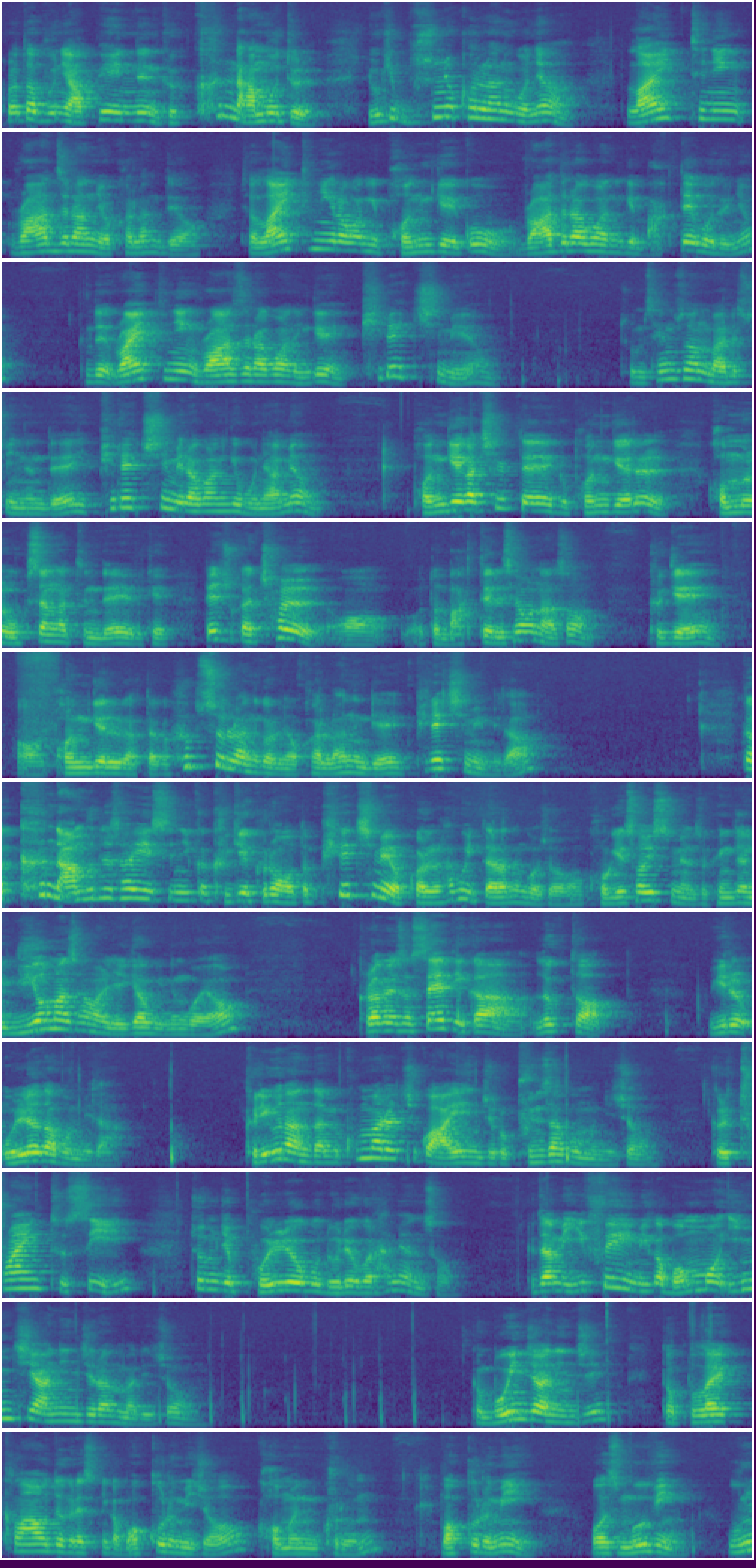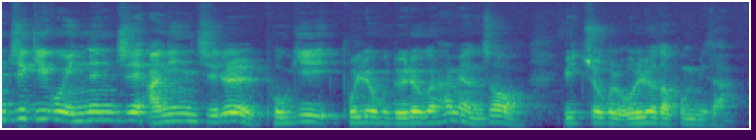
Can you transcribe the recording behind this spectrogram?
그러다 보니 앞에 있는 그 큰 나무들 여기 무슨 역할을 하는 거냐? lightning rod라는 역할을 한대요. 자, lightning이라고 하는 게 번개고 rod라고 하는 게 막대거든요. 근데 lightning rod라고 하는 게 피뢰침이에요. 좀 생소한 말일 수 있는데 이 피뢰침이라고 하는 게 뭐냐면 번개가 칠 때 그 번개를 건물 옥상 같은데 이렇게 빼주가 철 어, 어떤 막대를 세워놔서 그게 어, 번개를 갖다가 흡수를 하는 그런 역할을 하는 게 피뢰침입니다. 그러니까 큰 나무들 사이에 있으니까 그게 그런 어떤 피뢰침의 역할을 하고 있다라는 거죠. 거기에 서 있으면서 굉장히 위험한 상황을 얘기하고 있는 거예요. 그러면서 세디가 looked up 위를 올려다봅니다. 그리고 난 다음에 콤마를 치고 ing로 분사 구문이죠. 그리고 trying to see 좀 이제 보려고 노력을 하면서 그 다음에 if의 의미가 뭐뭐인지 아닌지란 말이죠. 그럼 뭐인지 아닌지 the black cloud 그랬으니까 먹구름이죠. 검은 구름. 먹구름이 was moving 움직이고 있는지 아닌지를 보기 보려고 노력을 하면서 위쪽을 올려다 봅니다.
